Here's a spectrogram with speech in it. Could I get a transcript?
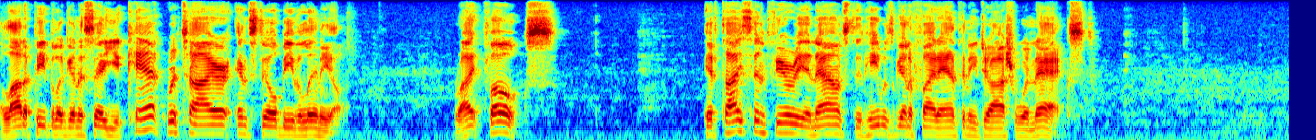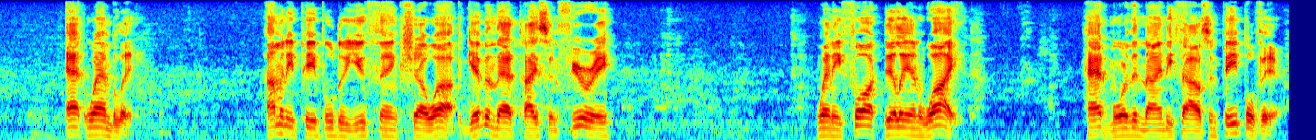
a lot of people are going to say you can't retire and still be the lineal, right, folks? If Tyson Fury announced that he was going to fight Anthony Joshua next at Wembley, how many people do you think show up? Given that Tyson Fury when he fought Dillian Whyte had more than 90,000 people there.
